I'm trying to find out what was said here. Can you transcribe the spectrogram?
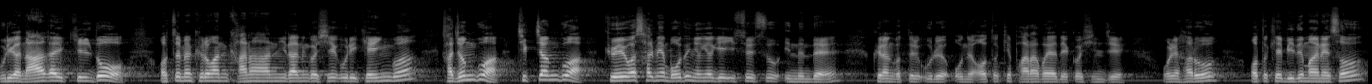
우리가 나아갈 길도 어쩌면 그러한 가나안이라는 것이 우리 개인과 가정과 직장과 교회와 삶의 모든 영역에 있을 수 있는데 그런 것들 우리 오늘 어떻게 바라봐야 될 것인지 오늘 하루 어떻게 믿음 안에서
